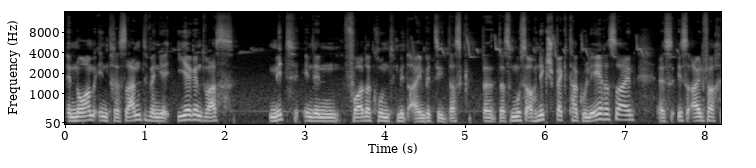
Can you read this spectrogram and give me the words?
enorm interessant, wenn ihr irgendwas mit in den Vordergrund mit einbezieht. Das, das, muss auch nichts Spektakuläres sein. Es ist einfach,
